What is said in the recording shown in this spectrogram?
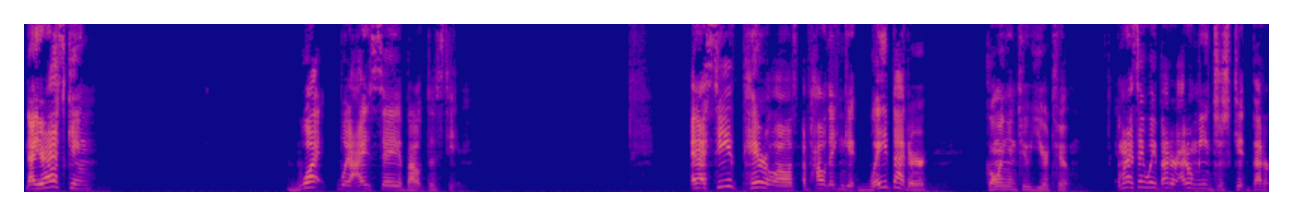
Now you're asking, what would I say about this team? And I see parallels of how they can get way better going into year two. And when I say way better, I don't mean just get better.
